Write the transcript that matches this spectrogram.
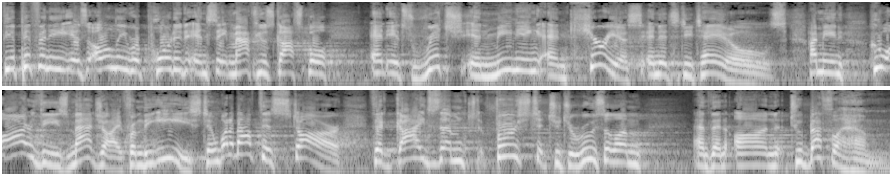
The Epiphany is only reported in St. Matthew's Gospel and it's rich in meaning and curious in its details. I mean, who are these magi from the east? And what about this star that guides them first to Jerusalem and then on to Bethlehem?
